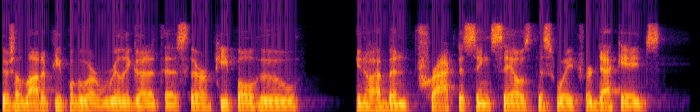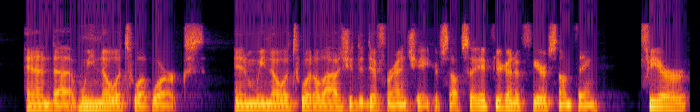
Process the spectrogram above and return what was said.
There's a lot of people who are really good at this. There are people who, you know, have been practicing sales this way for decades, and uh, we know it's what works, and we know it's what allows you to differentiate yourself. So if you're going to fear something, fear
